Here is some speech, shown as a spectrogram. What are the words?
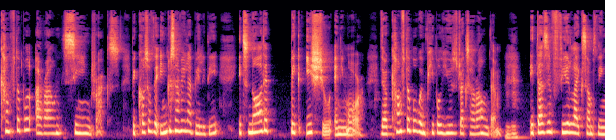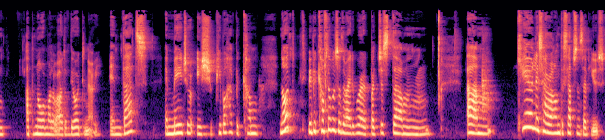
comfortable around seeing drugs. Because of the increased availability, it's not a big issue anymore. They're comfortable when people use drugs around them. Mm-hmm. It doesn't feel like something abnormal or out of the ordinary. And that's a major issue. People have become not maybe comfortable is not the right word, but just um, um, careless around the substance abuse.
